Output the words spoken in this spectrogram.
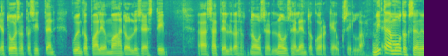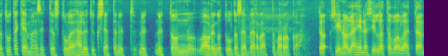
ja toisaalta sitten kuinka paljon mahdollisesti ää, säteilytasot nousee, nousee lentokorkeuksilla. Mitä Eli, muutoksia ne joutuu tekemään sitten, jos tulee hälytyksiä, että nyt, nyt, nyt on aurinkotulta sen verran, että varokaa? No, siinä on lähinnä sillä tavalla, että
